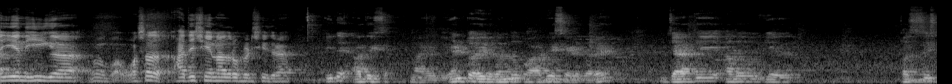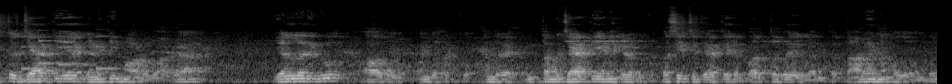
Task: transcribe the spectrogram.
ಏನು ಈಗ ಹೊಸ ಆದೇಶ ಏನಾದರೂ ಹೊರಡಿಸಿದ್ರೆ? ಇದೇ ಆದೇಶ ನಾ ಹೇಳಿದೆ ಎಂಟು ಐದರಂದು ಆದೇಶ ಹೇಳಿದರೆ ಜಾತಿ ಅದು ಪರಿಶಿಷ್ಟ ಜಾತಿಯ ಗಣತಿ ಮಾಡುವಾಗ ಎಲ್ಲರಿಗೂ ಅದು ಒಂದು ಹಕ್ಕು. ಅಂದರೆ ತಮ್ಮ ಜಾತಿಯನ್ನು ಹೇಳಬೇಕು. ಪರಿಶಿಷ್ಟ ಜಾತಿಯಲ್ಲಿ ಬರ್ತದೋ ಇಲ್ಲ ಅಂತ ತಾವೇ ನಮ್ಮದು ಒಂದು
